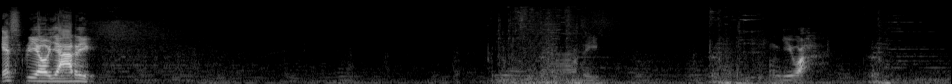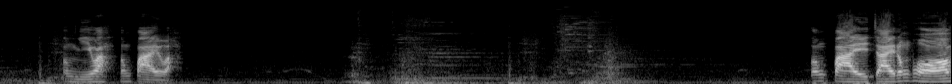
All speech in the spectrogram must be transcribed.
เอสเรียลยาริก งี้ว่ะ ต้องงี้ว่ะ ต้องไปว่ะ ต้องไปใจต้องพร้อม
